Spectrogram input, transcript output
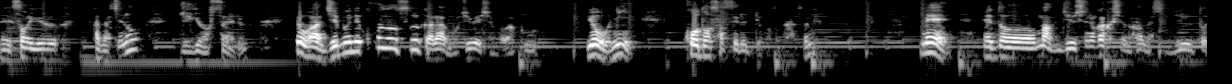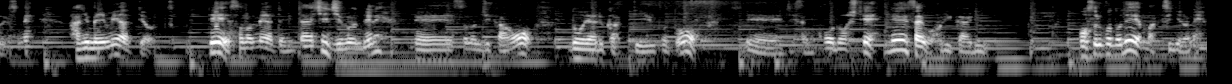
えーそういう形の授業スタイル。要は自分で行動するからモチベーションが湧くように行動させるっていうことなんですよね。で、えっと、まあ、重視の学習の話で言うとですね、初めに目当てを作って、その目当てに対して自分でね、えー、その時間をどうやるかっていうことを、えー、実際に行動して、で、最後振り返りをすることで、まあ、次のね、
